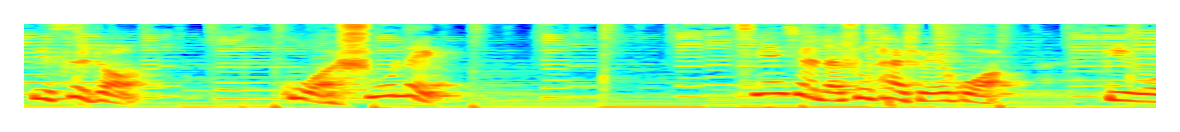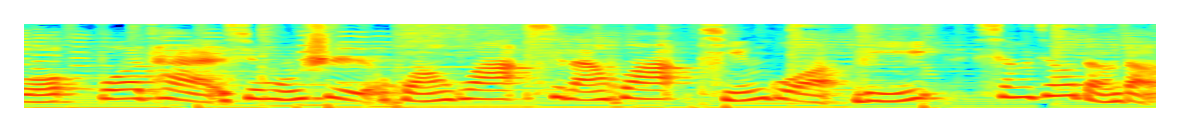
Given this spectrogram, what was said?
第四种。果蔬类，新鲜的蔬菜水果，比如菠菜、西红柿、黄瓜、西兰花、苹果、梨、香蕉等等。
